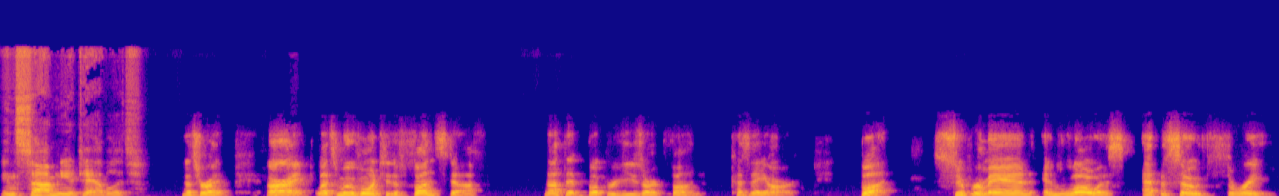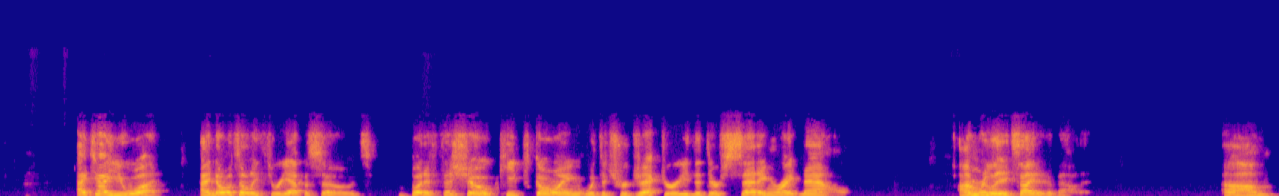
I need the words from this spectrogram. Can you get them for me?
insomnia tablets. That's right. All right, let's move on to the fun stuff. Not that book reviews aren't fun, because they are. But Superman and Lois, episode three. I tell you what, I know it's only three episodes, but if this show keeps going with the trajectory that they're setting right now, I'm really excited about it. Um,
